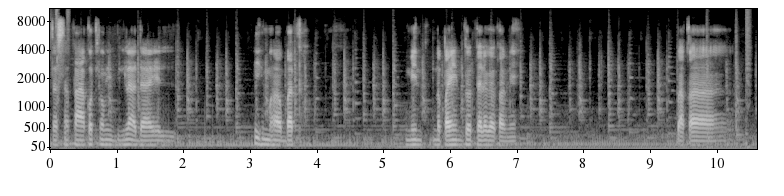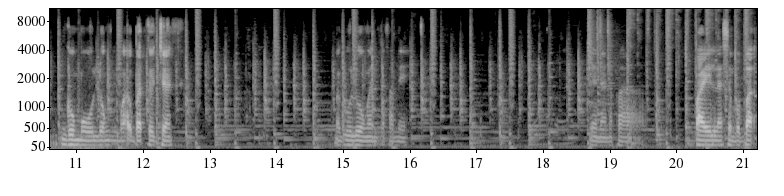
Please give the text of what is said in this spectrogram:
tas natakot kami bigla dahil yung mga bato. Min, napahinto talaga kami. Baka gumulong yung mga bato dyan. Magulungan pa kami. Yan na, naka pile na sa baba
